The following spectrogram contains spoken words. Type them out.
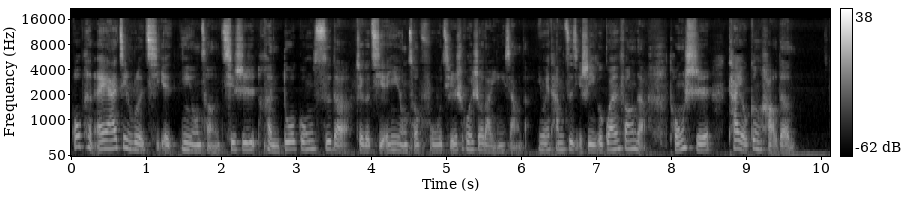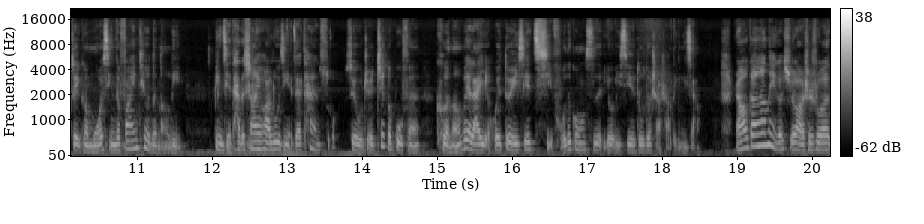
Open AI 进入了企业应用层，其实很多公司的这个企业应用层服务其实是会受到影响的，因为他们自己是一个官方的，同时它有更好的这个模型的 fine tune 的能力。并且它的商业化路径也在探索，所以我觉得这个部分可能未来也会对一些起伏的公司有一些多多少少的影响。然后刚刚那个徐老师说，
